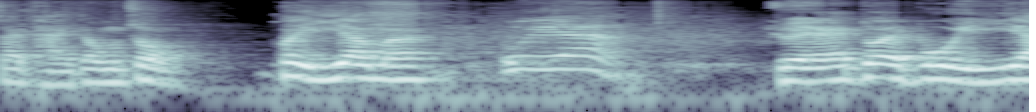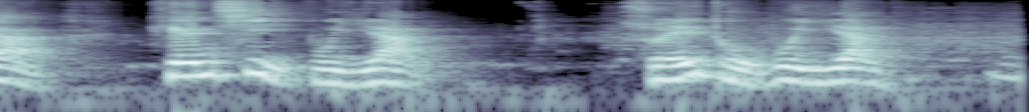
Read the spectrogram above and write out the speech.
在台东种，会一样吗？不一样，绝对不一样。天气不一样，水土不一样，嗯，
